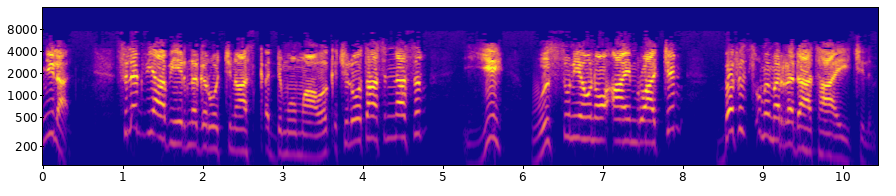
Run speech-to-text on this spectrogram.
ይላል። ስለ እግዚአብሔር ነገሮችን አስቀድሞ ማወቅ ችሎታ ስናስብ ይህ ውሱን የሆነው አእምሮአችን በፍጹም መረዳት አይችልም።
